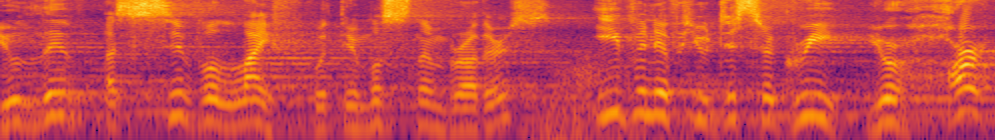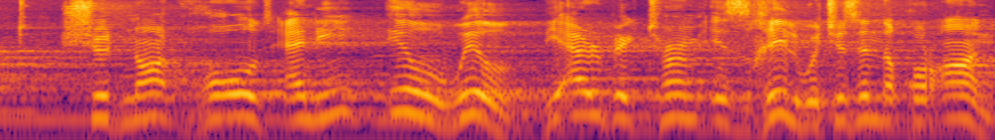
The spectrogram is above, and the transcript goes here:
you live a civil life with your Muslim brothers. Even if you disagree, your heart should not hold any ill will. The Arabic term is ghil, which is in the Quran.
